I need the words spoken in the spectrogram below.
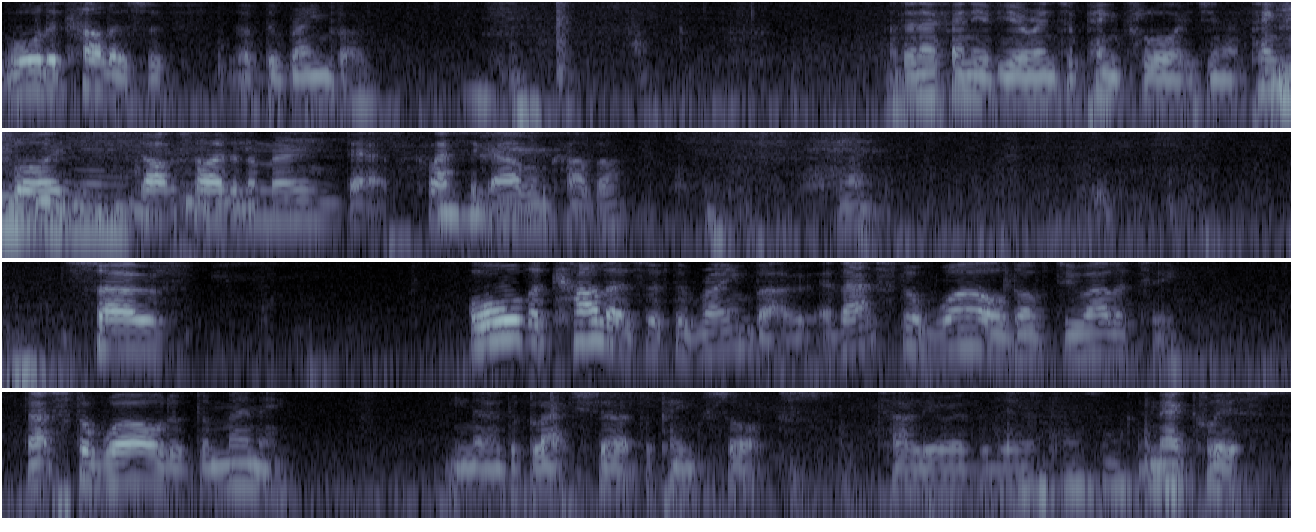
all the colours of, of the rainbow. I don't know if any of you are into Pink Floyd. You know, Pink mm. Floyd, Yeah. Dark Side of the Moon, that classic album cover. Right? So, all the colours of the rainbow, that's the world of duality. That's the world of the many. You know, the black shirt, the pink socks, Talia over there, necklace.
